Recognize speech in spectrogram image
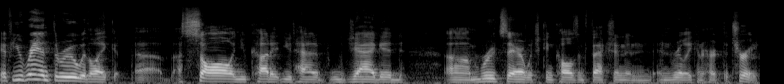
if you ran through with like uh, a saw and you cut it, you'd have jagged um, roots there, which can cause infection and, and really can hurt the tree.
